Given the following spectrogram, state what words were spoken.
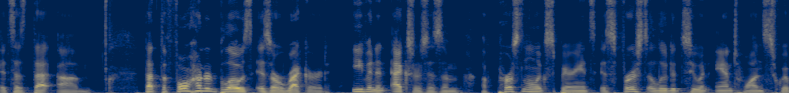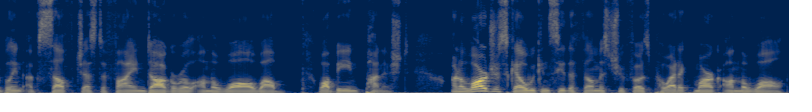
it says that um, that the 400 blows is a record, even an exorcism of personal experience is first alluded to in Antoine's scribbling of self-justifying doggerel on the wall while while being punished. On a larger scale, we can see the film as Truffaut's poetic mark on the wall,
